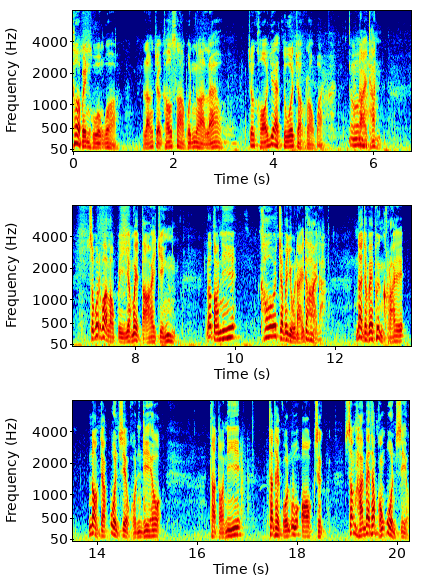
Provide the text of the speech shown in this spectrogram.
ข้าเป็นห่วงว่า หลังจากเขาสร้างผลงานแล้ว จะขอแยกตัวจากเราไป นายท่าน สมมติว่าเราปียังไม่ตายจริง แล้วตอนนี้เขาจะไปอยู่ไหนได้ล่ะ น่าจะไปพึ่งใคร นอกจากอ้วนเสี่ยวคนเดียว ถ้าตอนนี้ท่านให้กวนอูออกศึก สังหารแม่ทัพของอ้วนเสี่ยว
